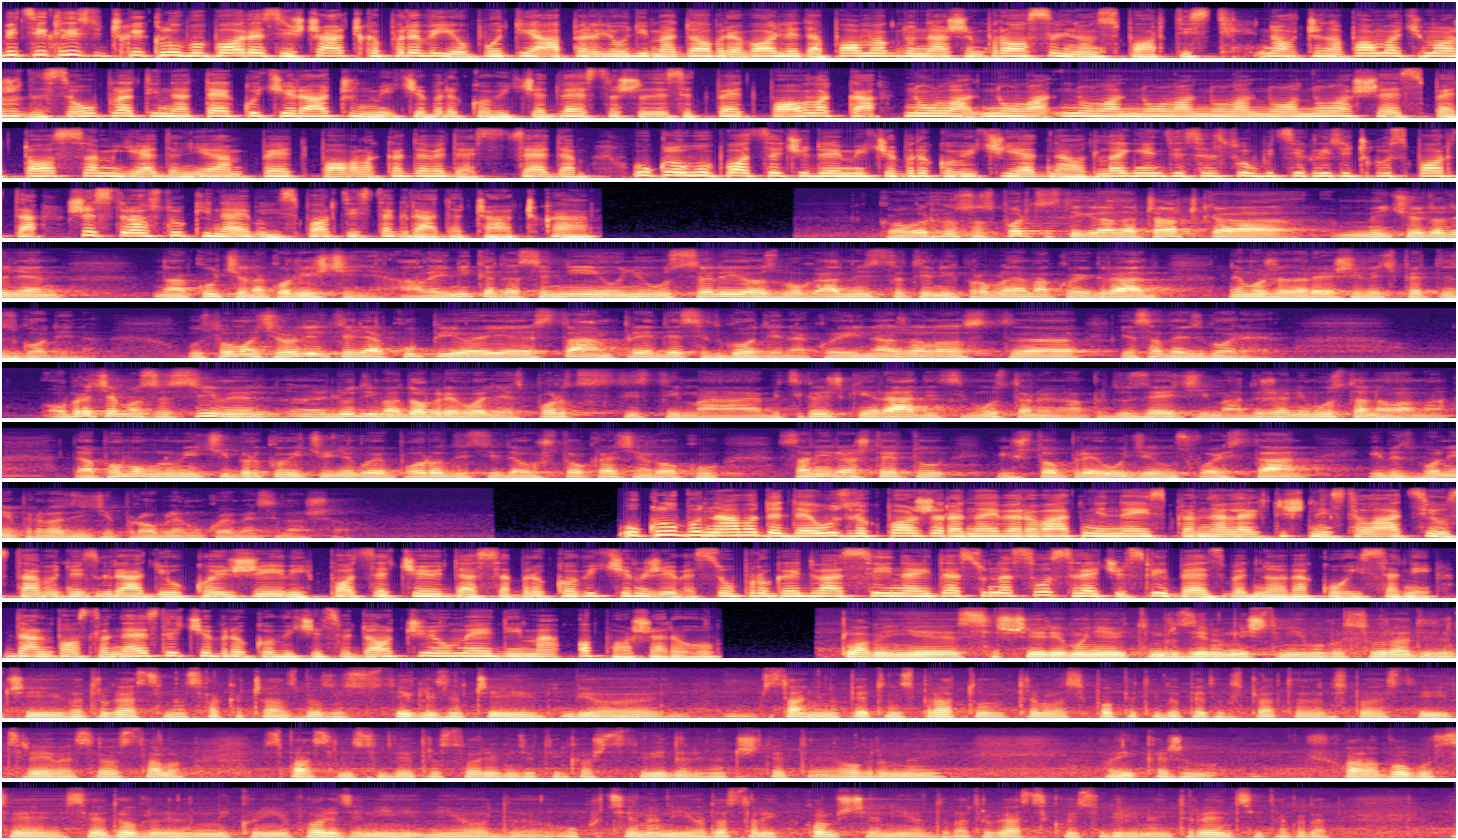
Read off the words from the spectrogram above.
Biciklistički klub Boraz iz Čačka prvi je uputio apel ljudima dobre volje da pomognu našem proslavljenom sportisti. Novčana pomoć može da se uplati na tekući račun Miće Brkovića 265 povlaka 000000658 povlaka 97. U klubu podsjeću da je Miće Brković jedna od legendi srpskog biciklističkog sporta, šestrostruki najbolji sportista grada Čačka. Kao vrhovno sportisti grada Čačka Miću je dodeljen na kuće na korišćenje, ali nikada se nije u nju uselio zbog administrativnih problema koje grad ne može da reši već 15 godina. Uz pomoć roditelja kupio je stan pre 10 godina koji, nažalost, eh, je sada izgoreo. Obraćamo se svim e, ljudima dobre volje, sportistima, bicikličkim radnicima, ustanovima, preduzećima, državnim ustanovama, da pomognu Mići Brkoviću i njegove porodici da u što kraćem roku sanira štetu i što pre uđe u svoj stan i bezbolnije prevaziće problem u kojem je se našao. U klubu navode da je uzrok požara najverovatnije neispravna električna instalacija u stavodnoj zgradi u kojoj živi. Podsećaju da sa Brkovićem žive supruga i dva sina i da su na svu sreću svi bezbedno evakuisani. Dan posle nesreće Brković je svedočio u medijima o požaru plamen je se širio munjevitom brzinom, ništa nije moglo se uraditi, znači vatrogascima svaka čast brzo su stigli, znači bio je stanje na petom spratu, trebalo se popeti do petog sprata da bi sprovesti creva i sve ostalo, spasili su dve prostorije, međutim kao što ste videli, znači šteta je ogromna, i, ali kažem, hvala Bogu, sve je dobro, niko nije poređen ni od ukućena, ni od ostalih komšća, ni od vatrogasca koji su bili na intervenciji, tako da,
